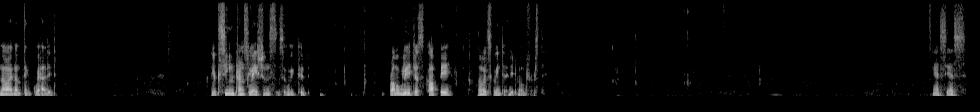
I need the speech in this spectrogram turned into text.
No, I don't think we had it. Lexeme translations, so we could probably just copy. Well, let's go into edit mode first. Yes, yes.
